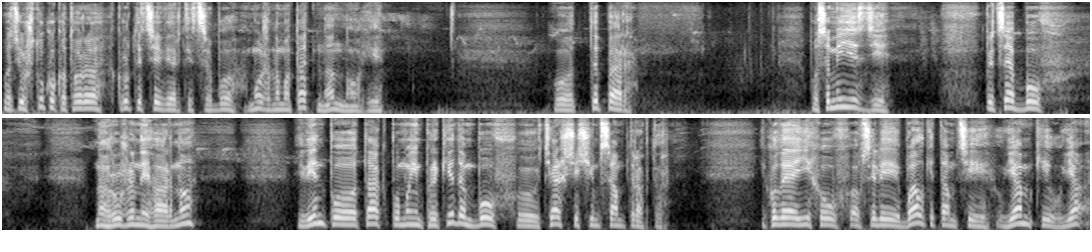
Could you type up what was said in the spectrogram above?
оцю штуку, яка крутиться вертиться, бо може намотати на ноги. От, тепер по самій їзді прицеп був нагружений гарно. І він по, так, по моїм прикидам був е, тяжче, ніж сам трактор. І коли я їхав в селі балки, там ці ямки, уя...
